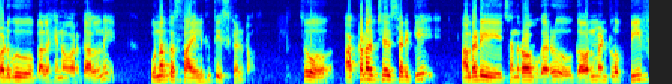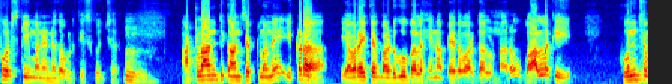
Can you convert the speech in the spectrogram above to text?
బడుగు బలహీన వర్గాలని ఉన్నత స్థాయిలకి తీసుకెళ్ళటం. సో అక్కడ వచ్చేసరికి ఆల్రెడీ చంద్రబాబు గారు గవర్నమెంట్లో పీ ఫోర్ స్కీమ్ అని అనేది ఒకటి తీసుకొచ్చారు. ఉమ్, అట్లాంటి కాన్సెప్ట్లోనే ఇక్కడ ఎవరైతే బడుగు బలహీన పేద వర్గాలు ఉన్నారో వాళ్ళకి కొంచెం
